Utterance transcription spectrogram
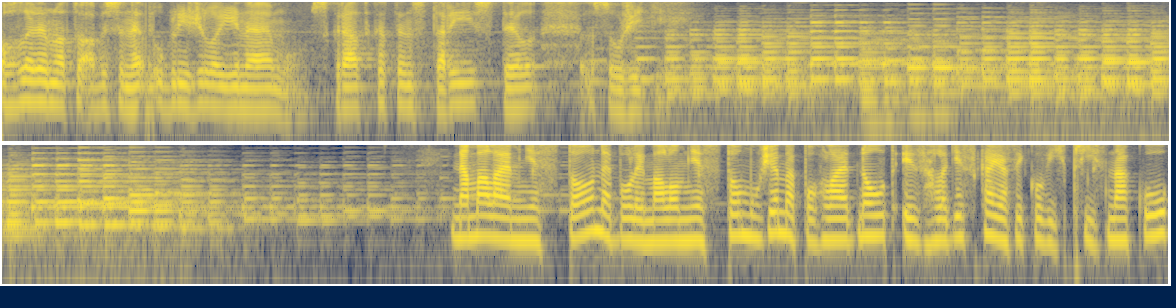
ohledem na to, aby se neublížilo jinému. Zkrátka ten starý styl soužití. Na malé město neboli maloměsto můžeme pohlédnout i z hlediska jazykových příznaků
